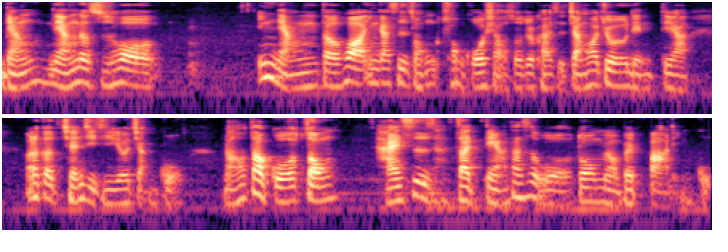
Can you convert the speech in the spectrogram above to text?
娘娘的时候，阴娘的话，应该是从从国小的时候就开始讲话就有点嗲，那个前几集有讲过，然后到国中还是在嗲，但是我都没有被霸凌过，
